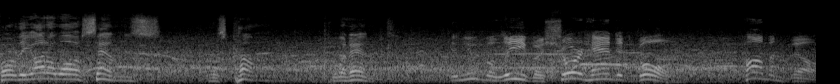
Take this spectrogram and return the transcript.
for the Ottawa Sens has come to an end. Can you believe a short-handed goal? Pominville.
